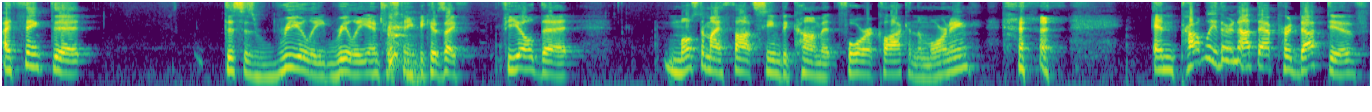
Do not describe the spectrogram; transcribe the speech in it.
I think that this is really, really interesting because I feel that most of my thoughts seem to come at four o'clock in the morning. and probably they're not that productive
